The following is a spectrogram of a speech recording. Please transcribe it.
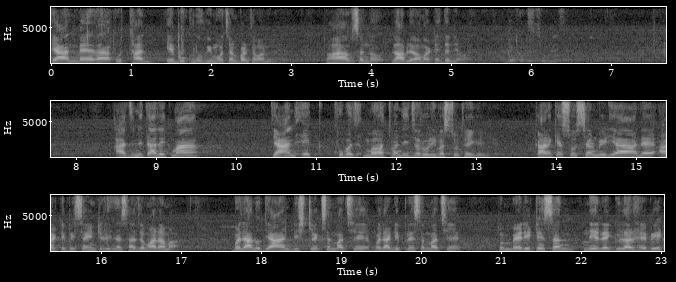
ધ્યાન મહેરા ઉત્થાન એ બુકનું વિમોચન પણ થવાનું છે. તો આ અવસરનો લાભ લેવા માટે ધન્યવાદ. આજની તારીખમાં ધ્યાન એક ખૂબ જ મહત્ત્વની જરૂરી વસ્તુ થઈ ગઈ છે. કારણ કે સોશિયલ મીડિયા અને આર્ટિફિશિયલ ઇન્ટેલિજન્સના જમાનામાં બધાનું ધ્યાન ડિસ્ટ્રેક્શનમાં છે, બધા ડિપ્રેશનમાં છે. તો મેડિટેશનની રેગ્યુલર હેબિટ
